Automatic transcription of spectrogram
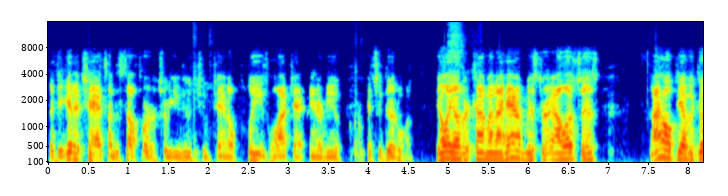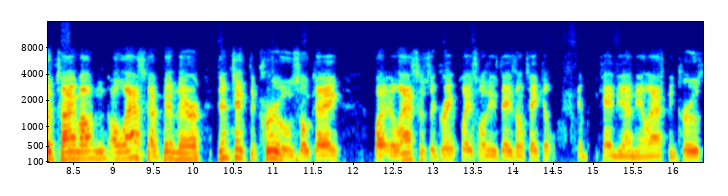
if you get a chance on the South Florida Tribune YouTube channel, please watch that interview. It's a good one. The only other comment I have, Mr. Ellis, is I hope you have a good time out in Alaska. I've been there, didn't take the cruise, okay, but Alaska's a great place. One of these days, I'll take it, Candy on the Alaskan cruise.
